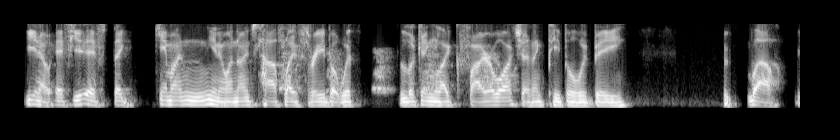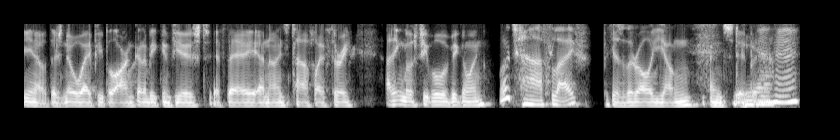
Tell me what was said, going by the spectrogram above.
you know if you if they came out and you know announced Half Life Three, but with looking like Firewatch, I think people would be. Well, you know, there's no way people aren't going to be confused if they announced Half Life 3. I think most people would be going, What's Half Life? Because they're all young and stupid. Yeah. Mhm.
